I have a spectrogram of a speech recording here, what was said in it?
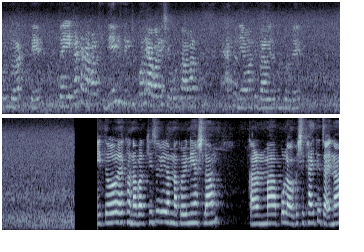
বলল রাখতে। তো এই টাকাটা আমার দিয়ে গেছে একটু পরে আবার এসে বলব আবার এখনই আমাকে দাও এরকম করবে। এই তো এখন আবার খিচুড়ি রান্না করে নিয়ে আসলাম। কারণ মা পোলাও বেশি খাইতে চায় না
